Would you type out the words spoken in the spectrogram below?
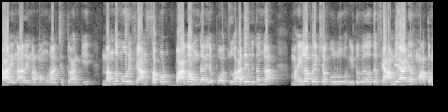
నారి నారి నర్మమురారి చిత్రానికి నందమూరి ఫ్యాన్స్ సపోర్ట్ బాగా ఉందని చెప్పవచ్చు. అదేవిధంగా మహిళా ప్రేక్షకులు ఇటు పోతే ఫ్యామిలీ ఆడియన్స్ మాత్రం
